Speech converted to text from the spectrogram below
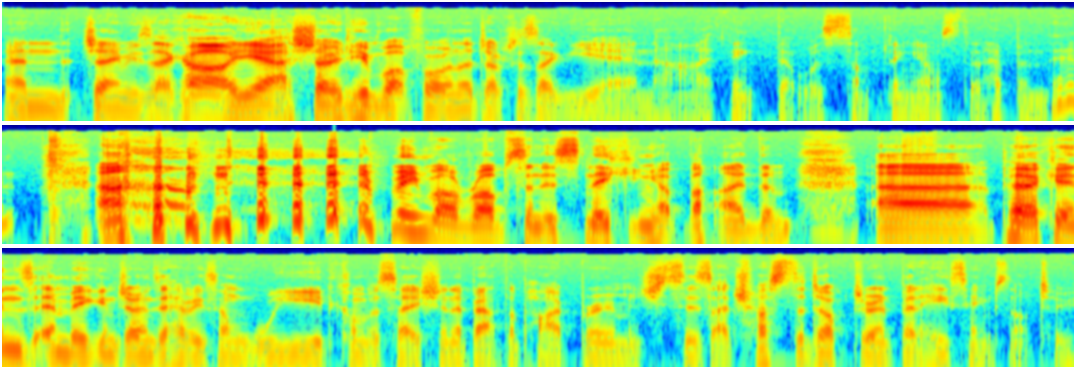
and Jamie's like, "Oh yeah, I showed him what for," and the Doctor's like, "Yeah, no, I think that was something else that happened then." Um, meanwhile, Robson is sneaking up behind them. Uh, Perkins and Megan Jones are having some weird conversation about the pipe room, and she says, "I trust the Doctor," but he seems not to.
